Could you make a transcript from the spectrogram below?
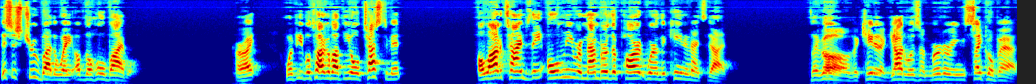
This is true, by the way, of the whole Bible. Alright? When people talk about the Old Testament, a lot of times they only remember the part where the Canaanites died. It's like, oh, the Canaanite God was a murdering psychopath.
